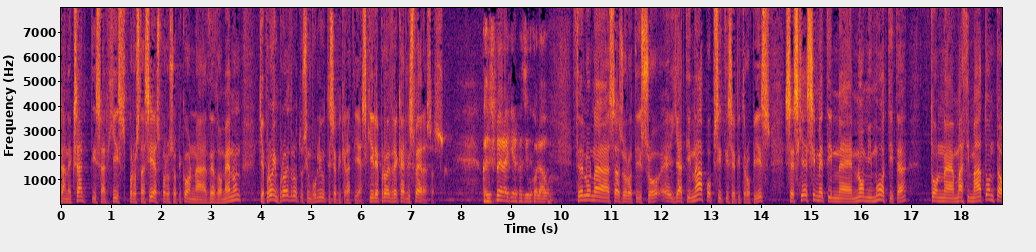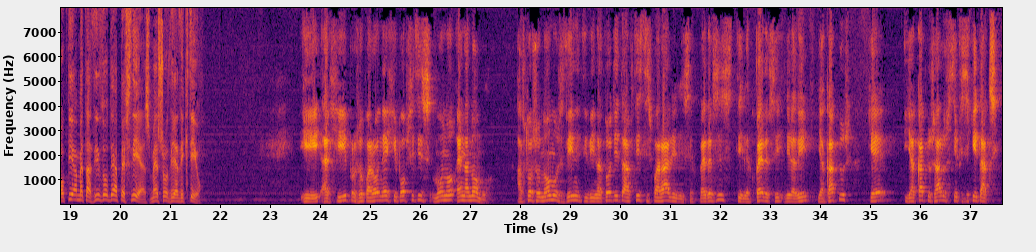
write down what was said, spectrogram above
Ανεξάρτητης Αρχής Προστασίας Προσωπικών Δεδομένων και πρώην Πρόεδρο του Συμβουλίου της Επικρατείας. Κύριε Πρόεδρε, καλησπέρα σας. Καλησπέρα κύριε Χατζη Νικολάου. Θέλω να σας ρωτήσω ε, για την άποψη της Επιτροπής σε σχέση με την ε, νομιμότητα των ε, μαθημάτων τα οποία μεταδίδονται απευθείας μέσω διαδικτύου. Η αρχή προς το παρόν έχει υπόψη της μόνο ένα νόμο, αυτός ο νόμος δίνει τη δυνατότητα αυτής της παράλληλης εκπαίδευσης, την εκπαίδευση δηλαδή για κάποιους και για κάποιους άλλους στη φυσική τάξη.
